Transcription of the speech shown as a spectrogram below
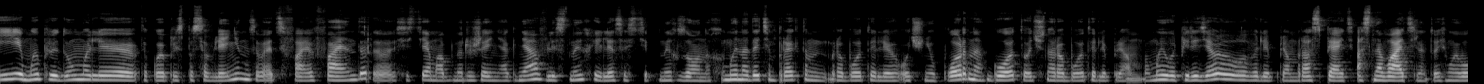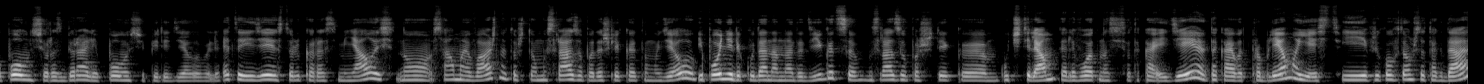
И мы придумали такое приспособление, называется Firefinder, система обнаружения огня в лесных и лесостепных зонах. Мы над этим проектом работали очень упорно, год точно работали прям. Мы его переделывали прям раз пять основательно, то есть мы его полностью разбирали, полностью переделывали. Эта идея столько раз менялась, но самое важное то, что мы сразу подошли к этому делу и поняли, куда нам надо двигаться. Мы сразу пошли к учителям, сказали, вот у нас есть вот такая идея, такая вот проблема есть. И прикол в том, что тогда,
